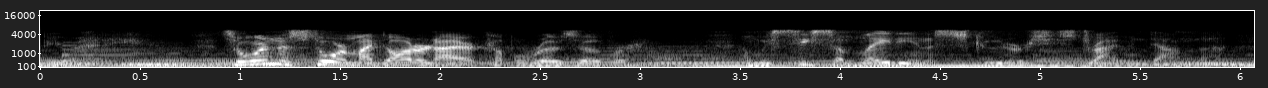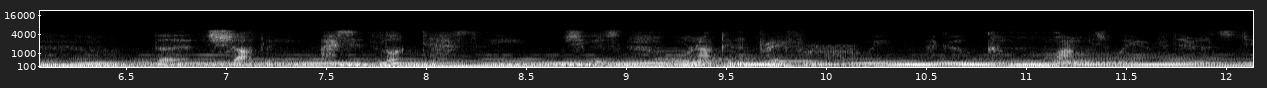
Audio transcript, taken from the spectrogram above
Be ready. So we're in the store. My daughter and I are a couple rows over and we see some lady in a scooter. She's driving down the, the shopping. I said, Look, Destiny. She goes, We're not going to pray for her, are we? I go, Come on, mommy's way over there. Let's do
